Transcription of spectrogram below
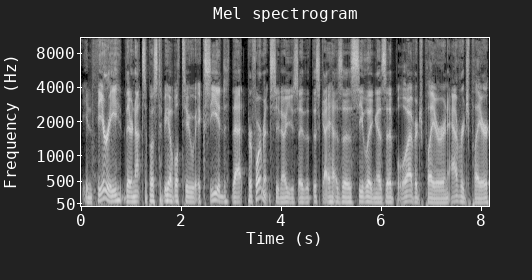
in theory, they're not supposed to be able to exceed that performance. You know, you say that this guy has a ceiling as a below average player, an average player.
